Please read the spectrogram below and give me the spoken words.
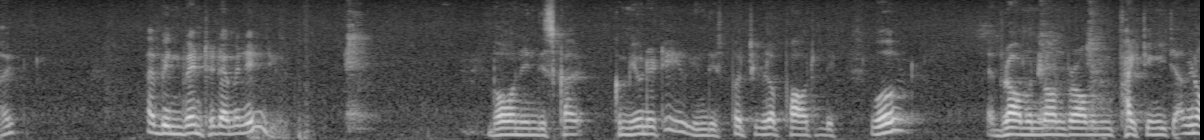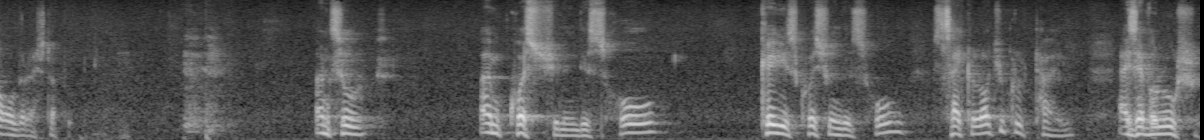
Right? I've been invented, I'm an Indian. Born in this community, in this particular part of the world, a Brahmin, non Brahmin fighting each other, you know, all the rest of it. And so I'm questioning this whole, K is questioning this whole psychological time as evolution.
